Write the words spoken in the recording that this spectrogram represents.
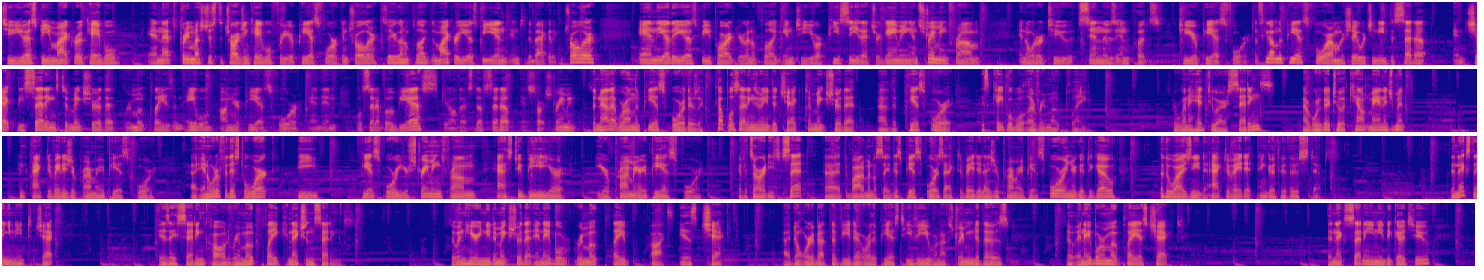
to USB micro cable and that's pretty much just the charging cable for your PS4 controller. So you're going to plug the micro USB end into the back of the controller and the other USB part you're going to plug into your PC that you're gaming and streaming from in order to send those inputs to your PS4. Let's get on the PS4. I'm gonna show you what you need to set up and check these settings to make sure that remote play is enabled on your PS4 and then we'll set up OBS, get all that stuff set up and start streaming. So now that we're on the PS4, there's a couple settings we need to check to make sure that uh, the PS4 is capable of remote play. So we're gonna head to our settings. Uh, we're gonna go to account management and activate as your primary PS4. Uh, in order for this to work, the PS4 you're streaming from has to be your your primary PS4. If it's already set, uh, at the bottom it'll say this PS4 is activated as your primary PS4 and you're good to go. Otherwise, you need to activate it and go through those steps. The next thing you need to check is a setting called Remote Play Connection Settings. So in here, you need to make sure that Enable Remote Play box is checked. Uh, don't worry about the Vita or the PSTV. We're not streaming to those. So enable remote play is checked. The next setting you need to go to,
